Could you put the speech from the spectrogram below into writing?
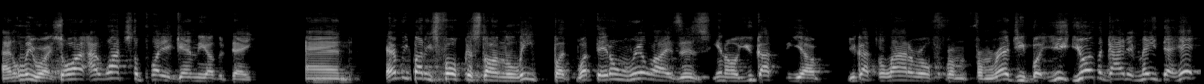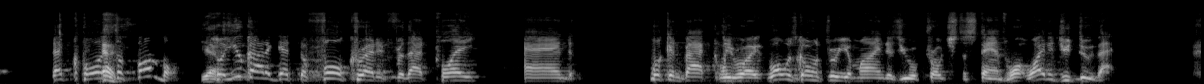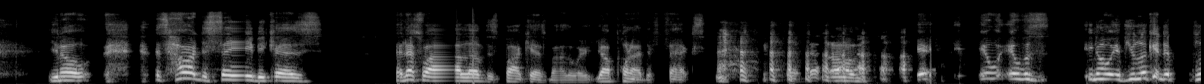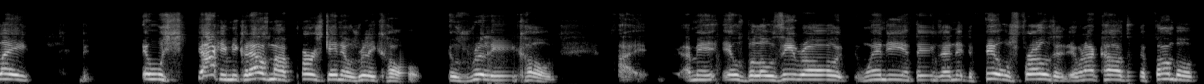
and Leroy. So I, I, watched the play again the other day, and everybody's focused on the leap, but what they don't realize is, you know, you got the uh, you got the lateral from from Reggie, but you, you're the guy that made the hit that caused yes. the fumble. Yes. So you got to get the full credit for that play. And looking back, Leroy, what was going through your mind as you approached the stands? Why, why did you do that? You know, it's hard to say because and that's why I love this podcast, by the way. Y'all point out the facts. um, it, it, it, was, you know, if you look at the play, it was shocking me because that was my first game. It was really cold. It was really cold. I, I mean, it was below zero, windy, and things like that. The field was frozen. And when I caused the fumble,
